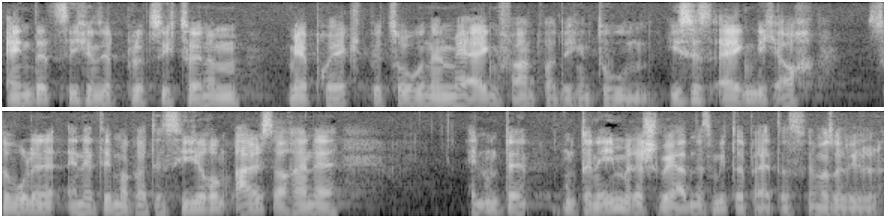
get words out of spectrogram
ändert sich und wird plötzlich zu einem mehr projektbezogenen, mehr eigenverantwortlichen Tun. Ist es eigentlich auch sowohl eine Demokratisierung als auch eine, ein unter, unternehmerisch Werden des Mitarbeiters, wenn man so will?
